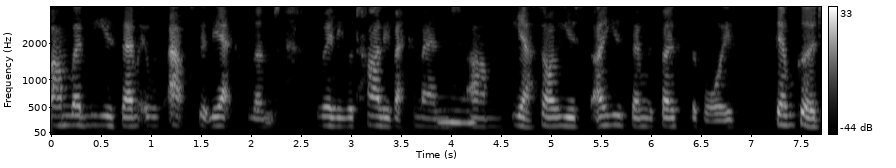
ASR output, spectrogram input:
um, when we used them, it was absolutely excellent. Really would highly recommend. Mm. Um, yeah, so I used, I used them with both the boys. They were good.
